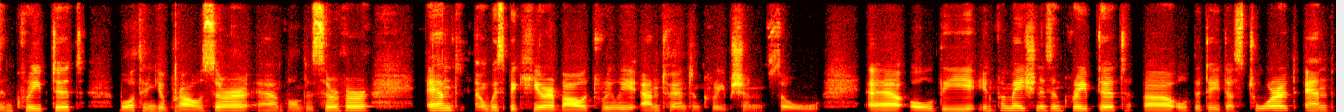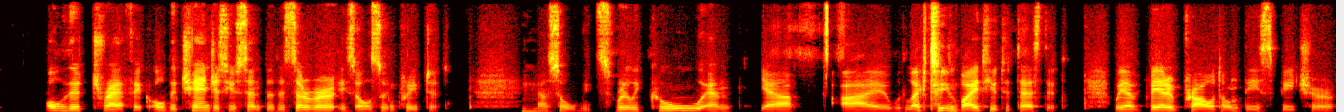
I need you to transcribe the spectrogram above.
encrypted both in your browser and on the server. And we speak here about really end-to-end encryption. So uh, all the information is encrypted, uh, all the data stored, and all the traffic, all the changes you send to the server is also encrypted. Mm-hmm. Uh, so it's really cool. And yeah, I would like to invite you to test it. we are very proud on this feature.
